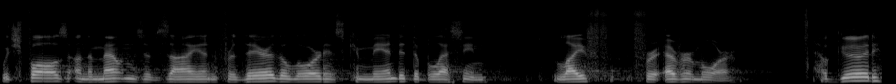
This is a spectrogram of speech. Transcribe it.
which falls on the mountains of Zion, for there the Lord has commanded the blessing, life forevermore. How good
